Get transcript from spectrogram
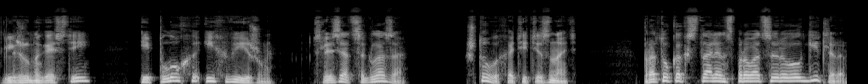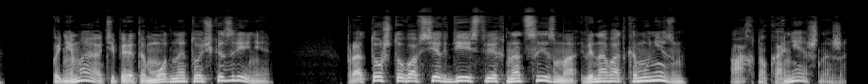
Гляжу на гостей и плохо их вижу. Слезятся глаза. Что вы хотите знать? Про то, как Сталин спровоцировал Гитлера? Понимаю, теперь это модная точка зрения. Про то, что во всех действиях нацизма виноват коммунизм? Ах, ну конечно же.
